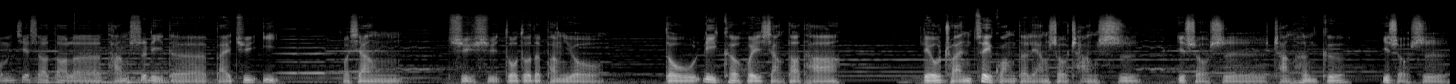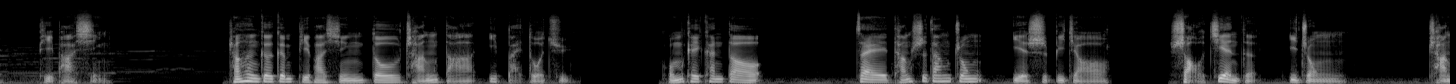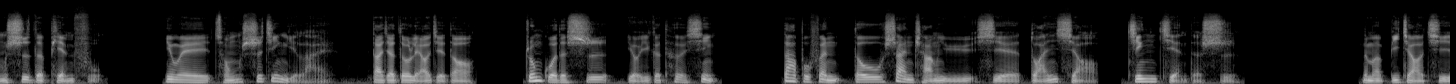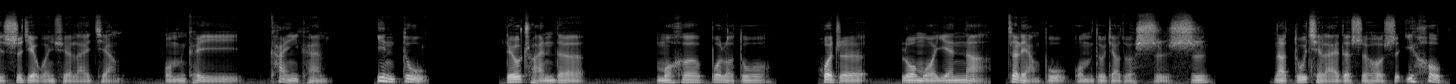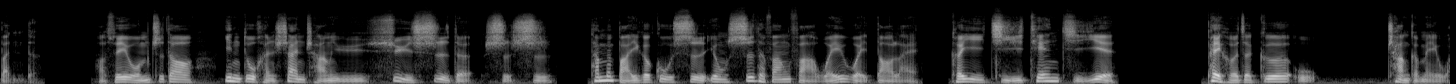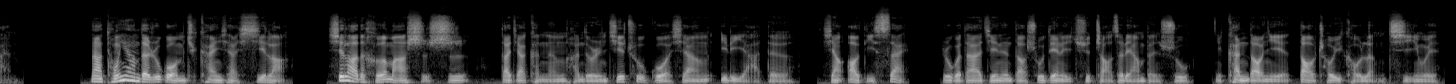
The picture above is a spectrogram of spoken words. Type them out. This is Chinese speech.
我们介绍到了唐诗里的白居易，我想许许多多的朋友都立刻会想到他流传最广的两首长诗，一首是《长恨歌》，一首是《琵琶行》。《长恨歌》跟《琵琶行》都长达一百多句，我们可以看到，在唐诗当中也是比较少见的一种。长诗的篇幅，因为从《诗经》以来，大家都了解到，中国的诗有一个特性，大部分都擅长于写短小精简的诗。那么，比较起世界文学来讲，我们可以看一看印度流传的《摩诃波罗多》或者《罗摩衍那》这两部，我们都叫做史诗。那读起来的时候是一厚本的。啊，所以我们知道印度很擅长于叙事的史诗，他们把一个故事用诗的方法娓娓道来，可以几天几夜配合着歌舞唱个没完。那同样的，如果我们去看一下希腊，希腊的荷马史诗，大家可能很多人接触过，像《伊利亚德》、像《奥迪赛》。如果大家今天到书店里去找这两本书，你看到你也倒抽一口冷气，因为。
